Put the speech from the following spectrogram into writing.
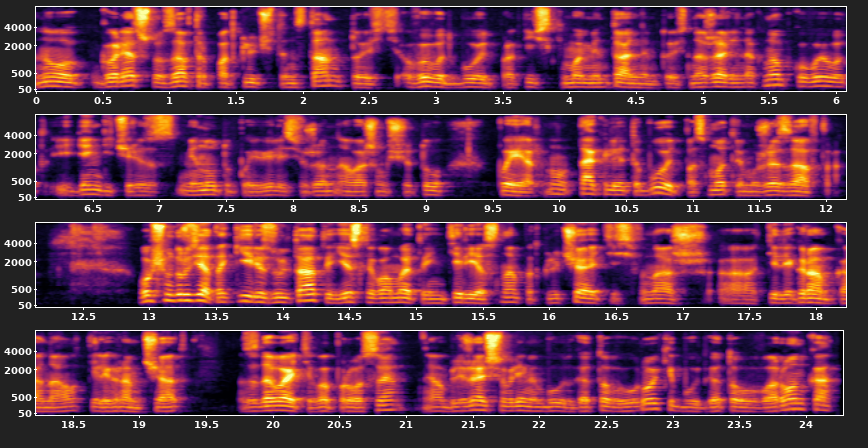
Но говорят, что завтра подключат инстант, то есть вывод будет практически моментальным. То есть нажали на кнопку вывод и деньги через минуту появились уже на вашем счету PR. Ну, так ли это будет, посмотрим уже завтра. В общем, друзья, такие результаты. Если вам это интересно, подключайтесь в наш э, телеграм-канал, телеграм-чат. Задавайте вопросы. В ближайшее время будут готовы уроки, будет готова воронка.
